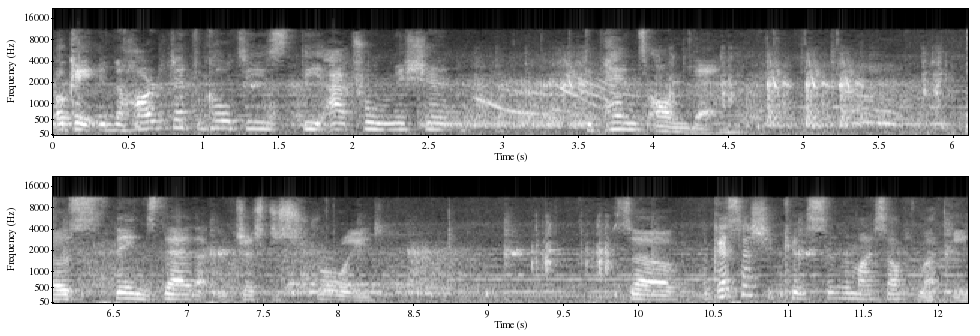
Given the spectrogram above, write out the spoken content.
Okay, in the harder difficulties, the actual mission depends on them. Those things there that were just destroyed. So, I guess I should consider myself lucky.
